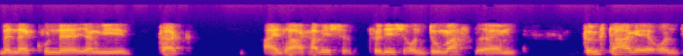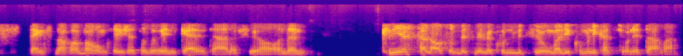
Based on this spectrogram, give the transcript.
wenn der Kunde irgendwie sagt, einen Tag habe ich für dich und du machst ähm, fünf Tage und denkst noch, warum kriege ich jetzt nur so wenig Geld ja, dafür? Und dann knirst halt auch so ein bisschen in der Kundenbeziehung, weil die Kommunikation nicht da war.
